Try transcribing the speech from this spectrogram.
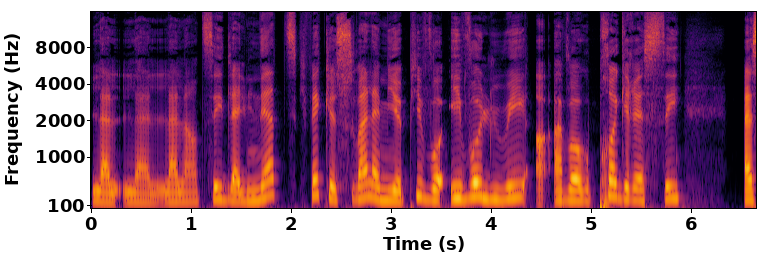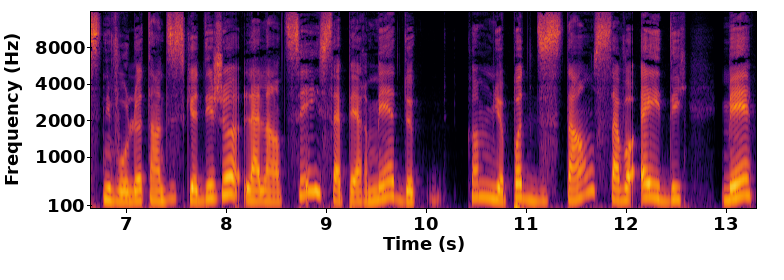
la, lentille de la lunette, ce qui fait que souvent la myopie va évoluer, elle va progresser à ce niveau-là. Tandis que déjà, la lentille, ça permet de, comme il n'y a pas de distance, ça va aider. Mais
